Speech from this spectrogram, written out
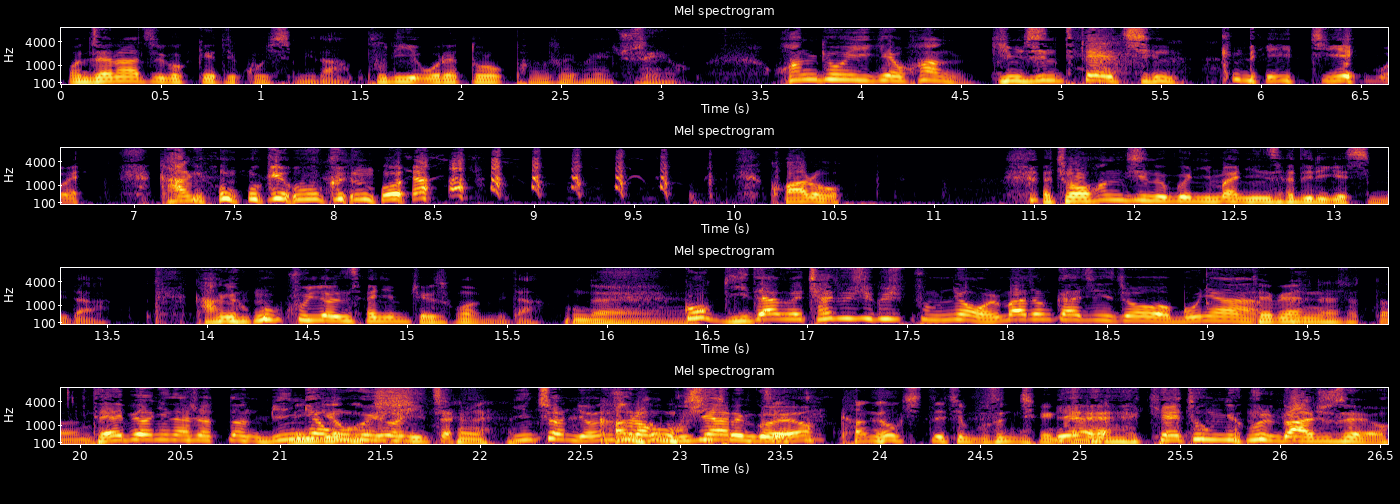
언제나 즐겁게 듣고 있습니다. 부디 오랫도록 방송해 주세요. 황교익의 황, 김진태의 진. 근데 이 뒤에 뭐야? 강영욱의 욱은 뭐야? 과로. 저 황진욱은 이만 인사드리겠습니다. 강영욱 훈련사님 죄송합니다. 네. 꼭 이 당을 찾으시고 싶으면요. 얼마 전까지 저 뭐냐 대변인 하셨던 대변인 하셨던 민경욱 의원 씨. 있잖아요. 인천 연수라고 무시하는 거예요. 강경욱 씨 대체 무슨 죄인가요? 예, 개통령을 놔주세요.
